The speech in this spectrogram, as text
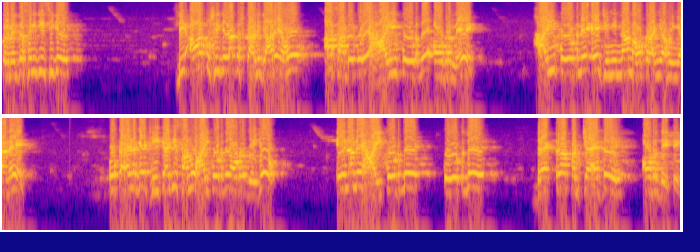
ਕੁਲਵਿੰਦਰ ਸਿੰਘ ਜੀ ਸੀਗੇ। ਵੀ ਆਹ ਤੁਸੀਂ ਜਿਹੜਾ ਕੁਝ ਕਰਨ ਜਾ ਰਹੇ ਹੋ ਆ ਸਾਡੇ ਕੋਲੇ ਹਾਈ ਕੋਰਟ ਦੇ ਆਰਡਰ ਨੇ। ਹਾਈ ਕੋਰਟ ਨੇ ਇਹ ਜ਼ਮੀਨਾਂ ਨੌ ਕਰਾਈਆਂ ਹੋਈਆਂ ਨੇ। ਉਹ ਕਹਿਣ ਲੱਗੇ, ਠੀਕ ਹੈ ਜੀ, ਸਾਨੂੰ ਹਾਈ ਕੋਰਟ ਦੇ ਆਰਡਰ ਦੇ ਜੋ ਇਹਨਾਂ ਨੇ ਹਾਈ ਕੋਰਟ ਦੇ ਕੋਰਟ ਦੇ ਡਾਇਰੈਕਟਰ ਪੰਚਾਇਤ ਦੇ ਆਰਡਰ ਦਿੱਤੇ।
